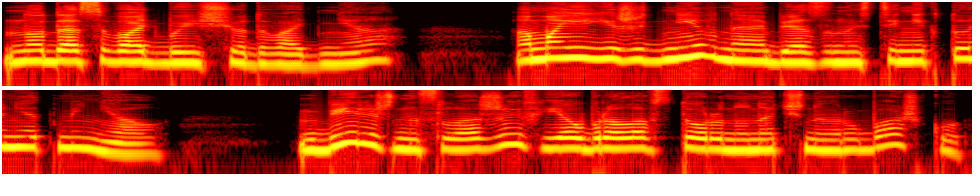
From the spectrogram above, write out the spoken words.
Но до свадьбы еще два дня, а мои ежедневные обязанности никто не отменял. Бережно сложив, я убрала в сторону ночную рубашку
